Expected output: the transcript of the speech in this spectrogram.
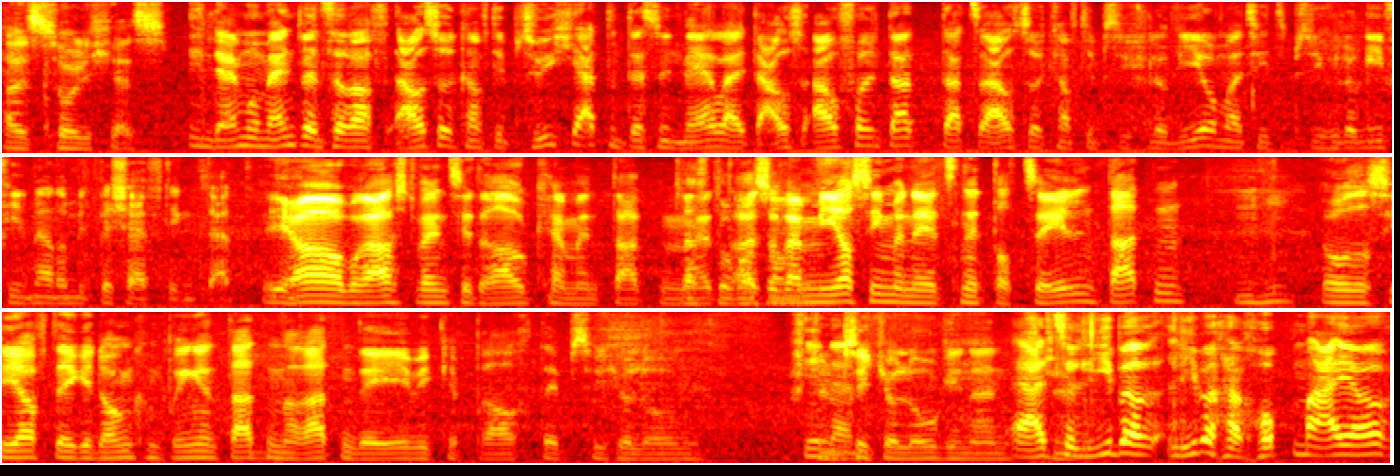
Als solches. In dem Moment, wenn es darauf Auswirkungen auf die Psyche hat und das mit mehr Leuten aus auffallen hat, hat es Auswirkungen auf die Psychologie und weil sich die Psychologie viel mehr damit beschäftigen hat. Ja, aber erst wenn sie draufkommen taten. Was Also wenn wir sie ihnen jetzt nicht erzählen taten oder sie auf die Gedanken bringen taten, dann hatten die ewig gebraucht, die Psychologen. Innen. Psychologinnen. Also lieber, lieber Herr Hoppenmeier,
